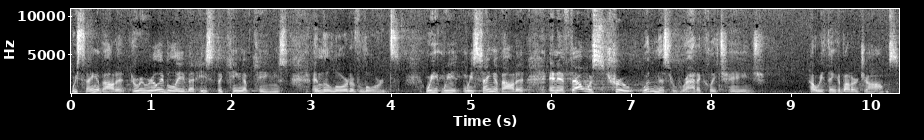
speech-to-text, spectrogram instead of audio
We sing about it. Do we really believe that He's the King of Kings and the Lord of Lords? We, we, we sang about it. And if that was true, wouldn't this radically change how we think about our jobs?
